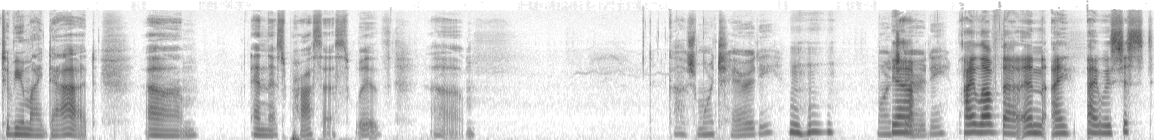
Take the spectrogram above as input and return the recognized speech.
to view my dad, um, and this process with, um, gosh, more charity, mm-hmm. More Yeah. charity. I love that. And I, I was just,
